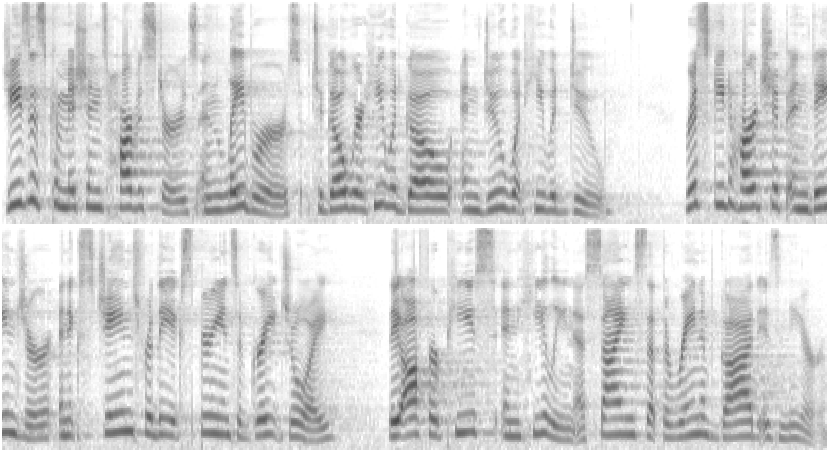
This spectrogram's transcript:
Jesus commissions harvesters and laborers to go where he would go and do what he would do. Risking hardship and danger in exchange for the experience of great joy, they offer peace and healing as signs that the reign of God is near.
